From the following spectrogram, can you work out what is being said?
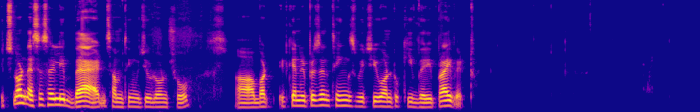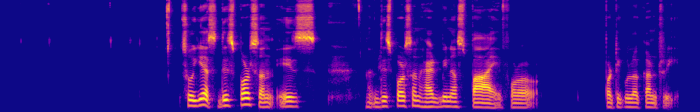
it's not necessarily bad something which you don't show uh, but it can represent things which you want to keep very private. So yes this person is this person had been a spy for a particular country.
